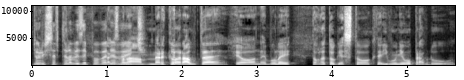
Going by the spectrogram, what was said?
To, když se v televizi povede, Takzvaná Merkel Raute, jo, neboli tohleto gesto, který oni opravdu,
